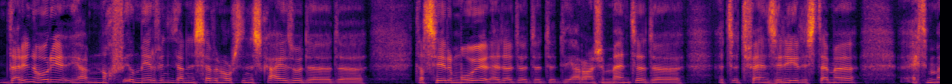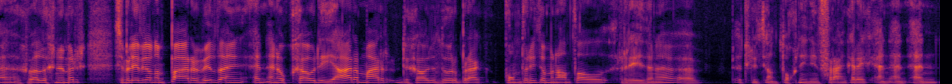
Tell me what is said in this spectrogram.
daarin hoor je ja, nog veel meer, vind ik, dan in Seven Horses in the Sky. Zo de, de, dat zeer mooie, hè, de, de, de, de arrangementen, de, het, het fijnzinnige, de stemmen. Echt een, geweldig nummer. Ze beleven dan een paar wilde en, en, en, ook gouden jaren, maar de gouden doorbraak komt er niet om een aantal redenen. Het lukt dan toch niet in Frankrijk. En, en, en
